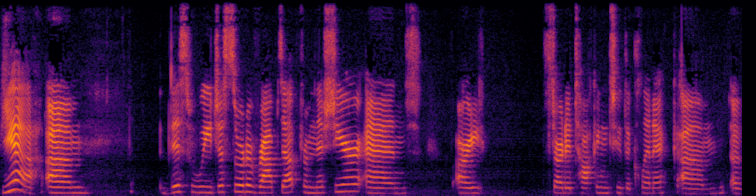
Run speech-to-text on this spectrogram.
Yeah. Um, this we just sort of wrapped up from this year and already started talking to the clinic um, of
